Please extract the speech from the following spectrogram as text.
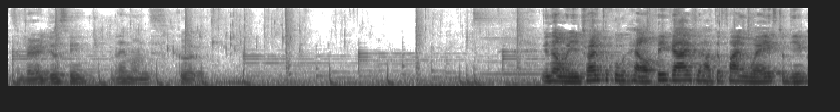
It's very juicy lemon. It's good. You know, when you're trying to cook healthy, guys, you have to find ways to give,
